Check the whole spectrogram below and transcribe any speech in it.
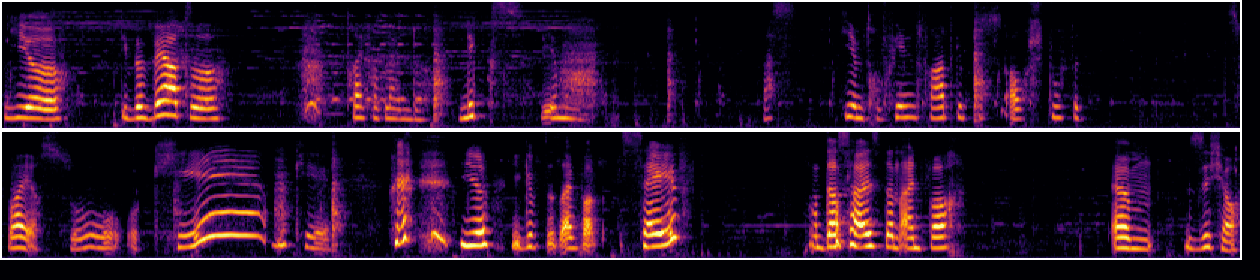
hier die bewährte. Drei verbleibende. Nix. Wie immer. Was? Hier im Trophäenpfad gibt es auch Stufe 2. Ach so, okay. Okay. hier, hier gibt es einfach Safe. Und das heißt dann einfach ähm, sicher.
